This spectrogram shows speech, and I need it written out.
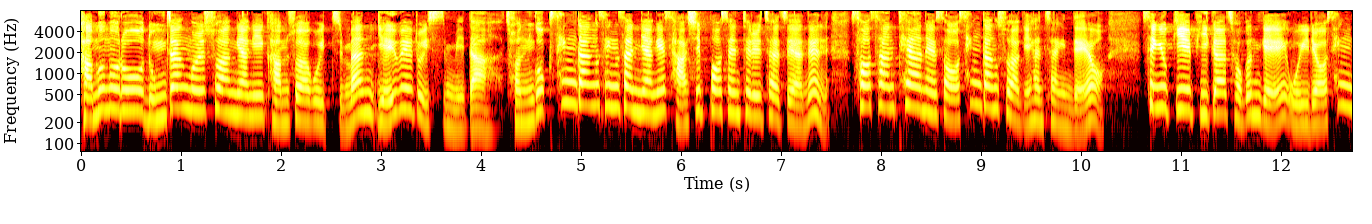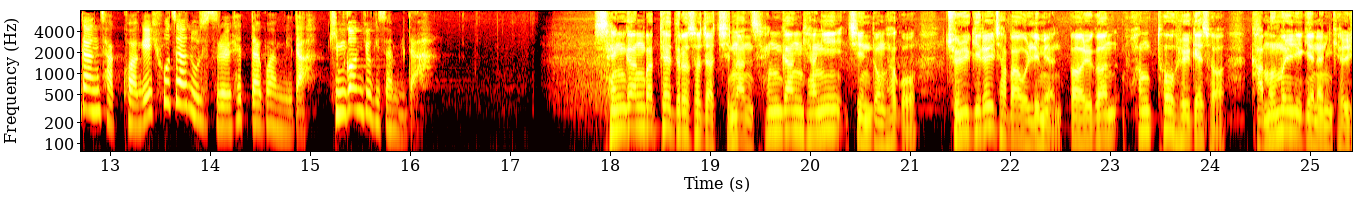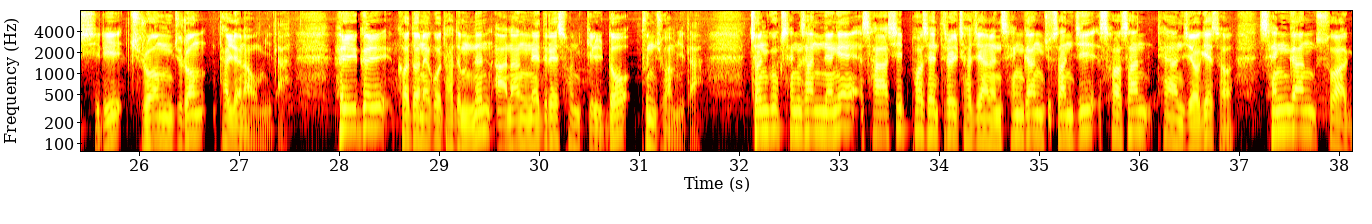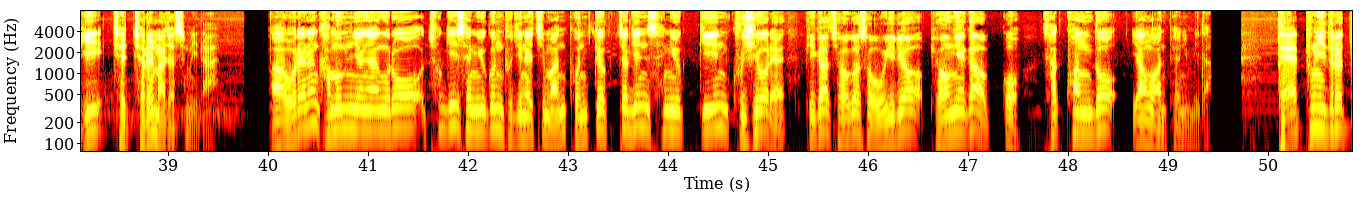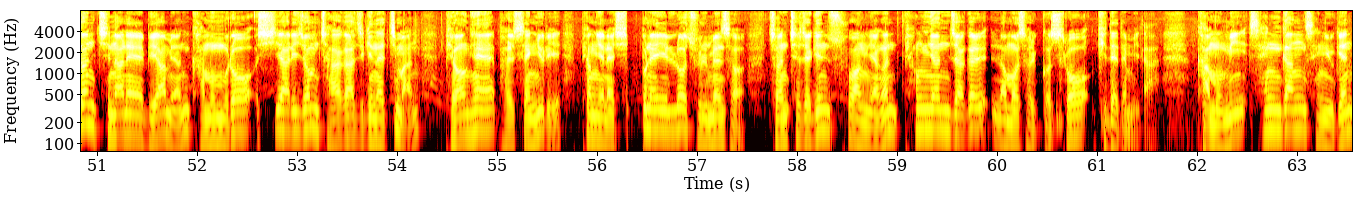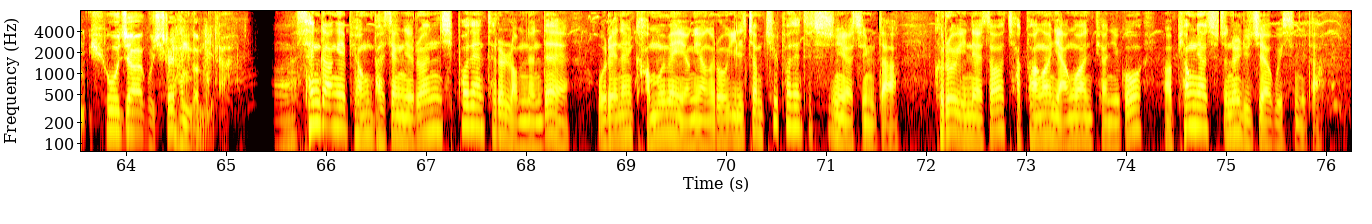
가뭄으로 농작물 수확량이 감소하고 있지만 예외도 있습니다. 전국 생강 생산량의 40%를 차지하는 서산 태안에서 생강 수확이 한창인데요. 생육기에 비가 적은 게 오히려 생강 작황에 효자 노릇을 했다고 합니다. 김건규 기자입니다. 생강밭에 들어서자 진한 생강향이 진동하고 줄기를 잡아 올리면 뻘건 황토 흙에서 가뭄을 이겨낸 결실이 주렁주렁 달려나옵니다. 흙을 걷어내고 다듬는 아낙네들의 손길도 분주합니다. 전국 생산량의 40%를 차지하는 생강 주산지 서산 태안 지역에서 생강 수확이 제철을 맞았습니다. 아, 올해는 가뭄 영향으로 초기 생육은 부진했지만 본격적인 생육기인 9, 10월에 비가 적어서 오히려 병해가 없고 작황도 양호한 편입니다. 대풍이 들었던 지난해에 비하면 가뭄으로 씨알이 좀 작아지긴 했지만 병해 발생률이 평년의 10분의 1로 줄면서 전체적인 수확량은 평년작을 넘어설 것으로 기대됩니다. 가뭄이 생강 생육엔 효자 구실을 한 겁니다. 어, 생강의 병 발생률은 10%를 넘는데 올해는 가뭄의 영향으로 1.7% 수준이었습니다. 그로 인해서 작황은 양호한 편이고 어, 평년 수준을 유지하고 있습니다.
